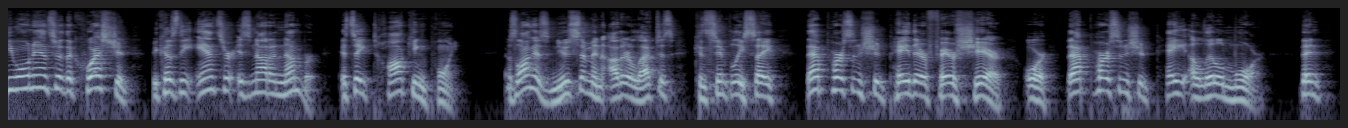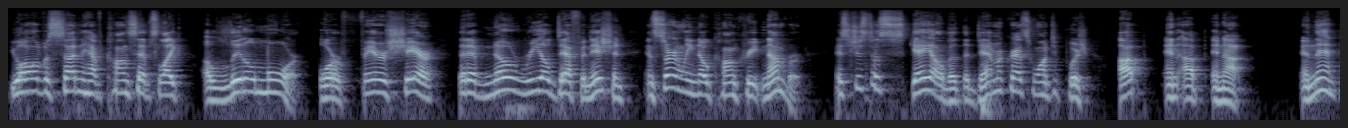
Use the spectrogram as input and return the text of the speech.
He won't answer the question because the answer is not a number. It's a talking point. As long as Newsom and other leftists can simply say that person should pay their fair share or that person should pay a little more then you all of a sudden have concepts like a little more or fair share that have no real definition and certainly no concrete number. It's just a scale that the Democrats want to push up and up and up. And then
